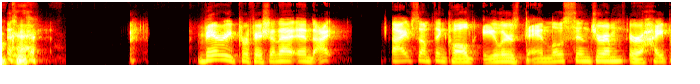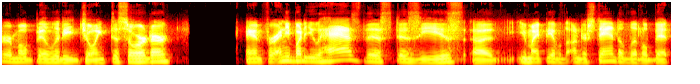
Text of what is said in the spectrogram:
Okay. very proficient, and I I have something called Ehlers-Danlos syndrome or hypermobility joint disorder. And for anybody who has this disease, uh, you might be able to understand a little bit.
